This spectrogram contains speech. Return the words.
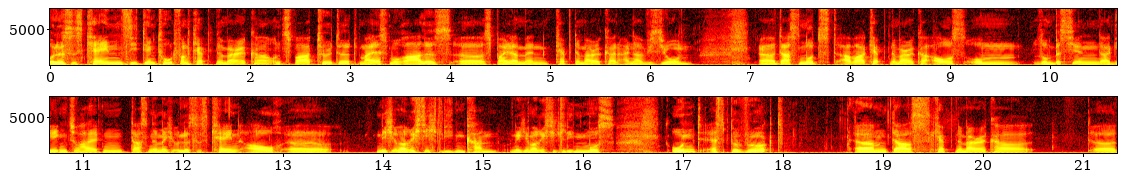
Ulysses Kane sieht den Tod von Captain America und zwar tötet Miles Morales äh, Spider-Man Captain America in einer Vision. Äh, das nutzt aber Captain America aus, um so ein bisschen dagegen zu halten, dass nämlich Ulysses Kane auch äh, nicht immer richtig liegen kann nicht immer richtig liegen muss. Und es bewirkt, ähm, dass Captain America äh,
